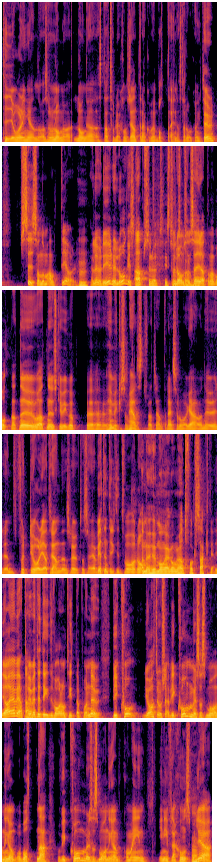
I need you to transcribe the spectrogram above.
tioåringen, alltså de långa, långa statsobligationsräntorna kommer bottna i nästa lågkonjunktur. Precis som de alltid gör. Mm. Eller hur? Det är det logiska. Absolut. Så de som säger att de har bottnat nu och att nu ska vi gå upp eh, hur mycket som helst för att räntorna är så låga och nu är den 40-åriga trenden slut och så. Jag vet inte riktigt vad de... Ja, men hur många gånger har inte folk sagt det? Ja, jag vet. Ja. Jag vet inte riktigt vad de tittar på nu. Vi kom, jag tror så här, vi kommer så småningom att bottna och vi kommer så småningom att komma in i en inflationsmiljö mm.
